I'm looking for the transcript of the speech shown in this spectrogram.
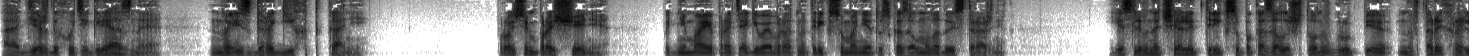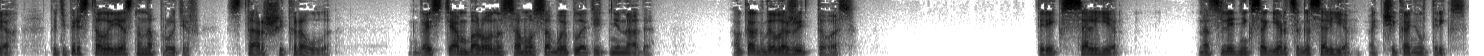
а одежда хоть и грязная, но из дорогих тканей. «Просим прощения», — поднимая и протягивая обратно Триксу монету, сказал молодой стражник. Если вначале Триксу показалось, что он в группе на вторых ролях, то теперь стало ясно напротив — старший караула. Гостям барона, само собой, платить не надо. А как доложить-то вас? «Трикс Салье. Наследник сагерцога Салье», — отчеканил Трикс,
